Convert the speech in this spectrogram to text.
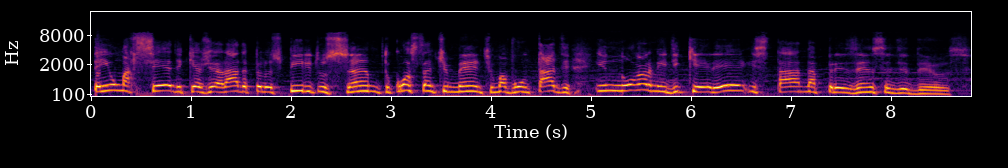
tem uma sede que é gerada pelo Espírito Santo constantemente, uma vontade enorme de querer estar na presença de Deus.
